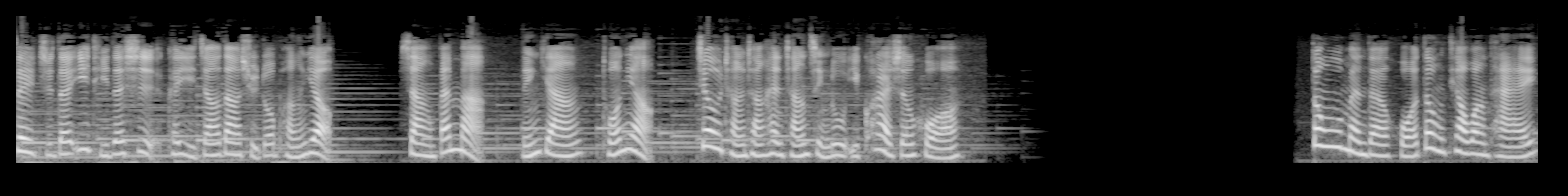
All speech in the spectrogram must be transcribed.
最值得一提的是，可以交到许多朋友，像斑马、羚羊、鸵鸟，就常常和长颈鹿一块生活。动物们的活动眺望台，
